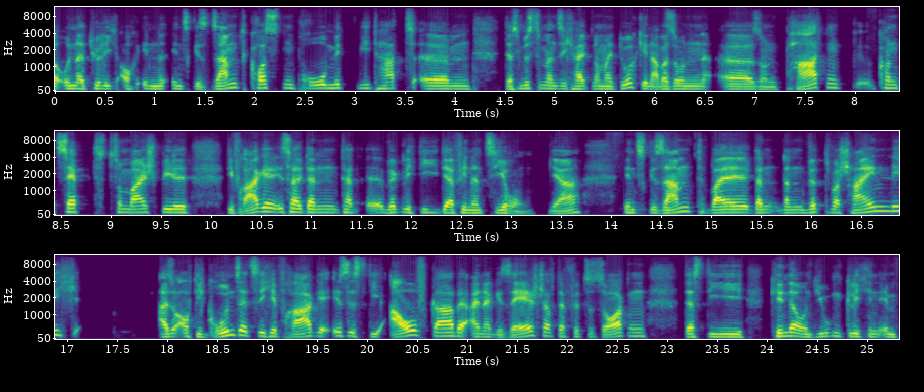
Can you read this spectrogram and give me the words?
Äh, und natürlich auch in, insgesamt Kosten pro Mitglied hat. Ähm, das müsste man sich halt nochmal durchgehen. Aber so ein, äh, so ein Patenkonzept zum Beispiel, die Frage ist halt dann äh, wirklich die der Finanzierung. Ja, insgesamt, weil dann, dann wird wahrscheinlich also auch die grundsätzliche Frage, ist es die Aufgabe einer Gesellschaft dafür zu sorgen, dass die Kinder und Jugendlichen im,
